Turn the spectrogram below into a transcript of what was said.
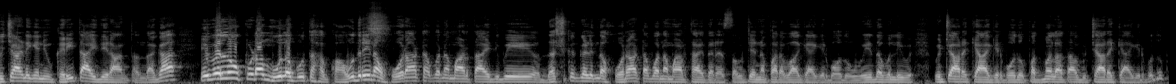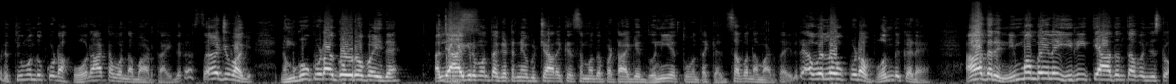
ವಿಚಾರಣೆಗೆ ನೀವು ಕರೀತಾ ಇದ್ದೀರಾ ಅಂತಂದಾಗ ಇವೆಲ್ಲವೂ ಕೂಡ ಮೂಲಭೂತ ಹಕ್ಕು. ಹೌದ್ರಿ ನಾವು ಹೋರಾಟವನ್ನ ಮಾಡ್ತಾ ಇದೀವಿ ದಶಕಗಳಿಂದ ಹೋರಾಟವನ್ನ ಮಾಡ್ತಾ ಇದ್ದಾರೆ. ಸೌಜನ್ಯ ಪರವಾಗಿ ಆಗಿರ್ಬೋದು ವೇದವಲ್ಲಿ ವಿಚಾರಕ್ಕೆ ಆಗಿರ್ಬೋದು ಪದ್ಮಲತಾ ವಿಚಾರಕ್ಕೆ ಆಗಿರ್ಬೋದು ಪ್ರತಿಯೊಂದು ಕೂಡ ಹೋರಾಟವನ್ನ ಮಾಡ್ತಾ ಇದ್ದಾರೆ? ಸಹಜವಾಗಿ. ನಮಗೂ ಕೂಡ ಗೌರವ ಇದೆ. ಅಲ್ಲಿ ಆಗಿರುವಂತ ಘಟನೆ ವಿಚಾರಕ್ಕೆ ಸಂಬಂಧಪಟ್ಟ ಹಾಗೆ ಧ್ವನಿ ಎತ್ತುವಂತ ಕೆಲಸವನ್ನ ಮಾಡ್ತಾ ಇದ್ರೆ ಅವೆಲ್ಲವೂ ಕೂಡ ಒಂದು ಕಡೆ. ಆದರೆ ನಿಮ್ಮ ಮೇಲೆ ಈ ರೀತಿಯಾದಂತಹ ಒಂದಿಷ್ಟು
